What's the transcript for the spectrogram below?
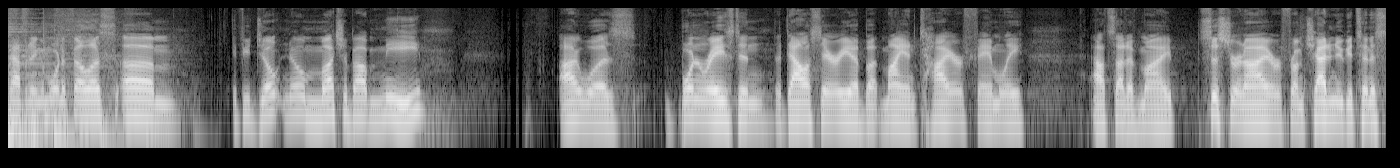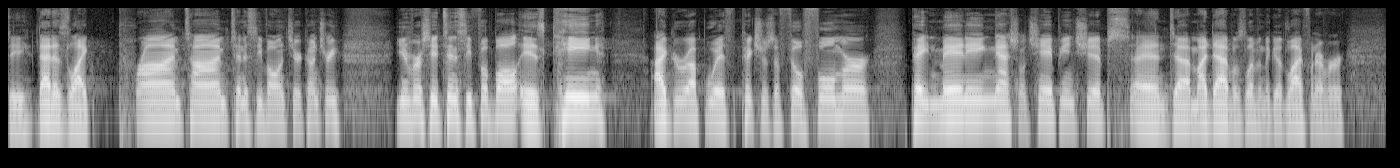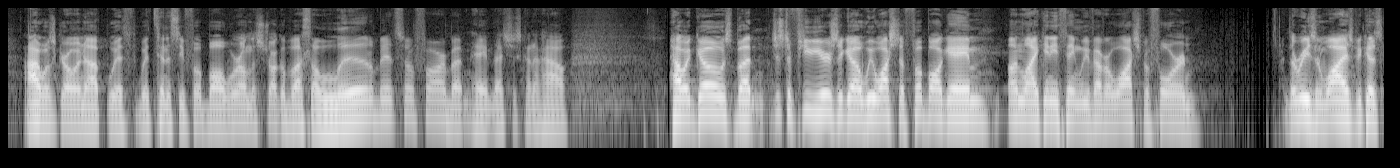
happening? Good morning, fellas. Um, if you don't know much about me, I was born and raised in the Dallas area, but my entire family, outside of my sister and I, are from Chattanooga, Tennessee. That is like prime time Tennessee volunteer country. University of Tennessee football is king. I grew up with pictures of Phil Fulmer, Peyton Manning, national championships, and uh, my dad was living the good life whenever I was growing up with, with Tennessee football. We're on the struggle bus a little bit so far, but hey, that's just kind of how, how it goes. But just a few years ago, we watched a football game unlike anything we've ever watched before. And the reason why is because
